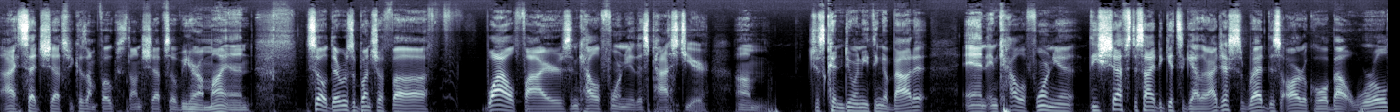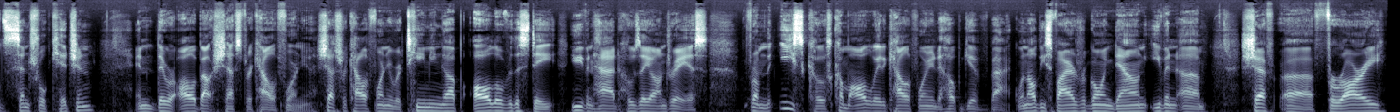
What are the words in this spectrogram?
I said chefs because I'm focused on chefs over here on my end. So there was a bunch of uh, wildfires in California this past year. Um, just couldn't do anything about it. And in California, these chefs decided to get together. I just read this article about World Central Kitchen, and they were all about chefs for California. Chefs for California were teaming up all over the state. You even had Jose Andres from the East Coast come all the way to California to help give back. When all these fires were going down, even um, Chef uh, Ferrari,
